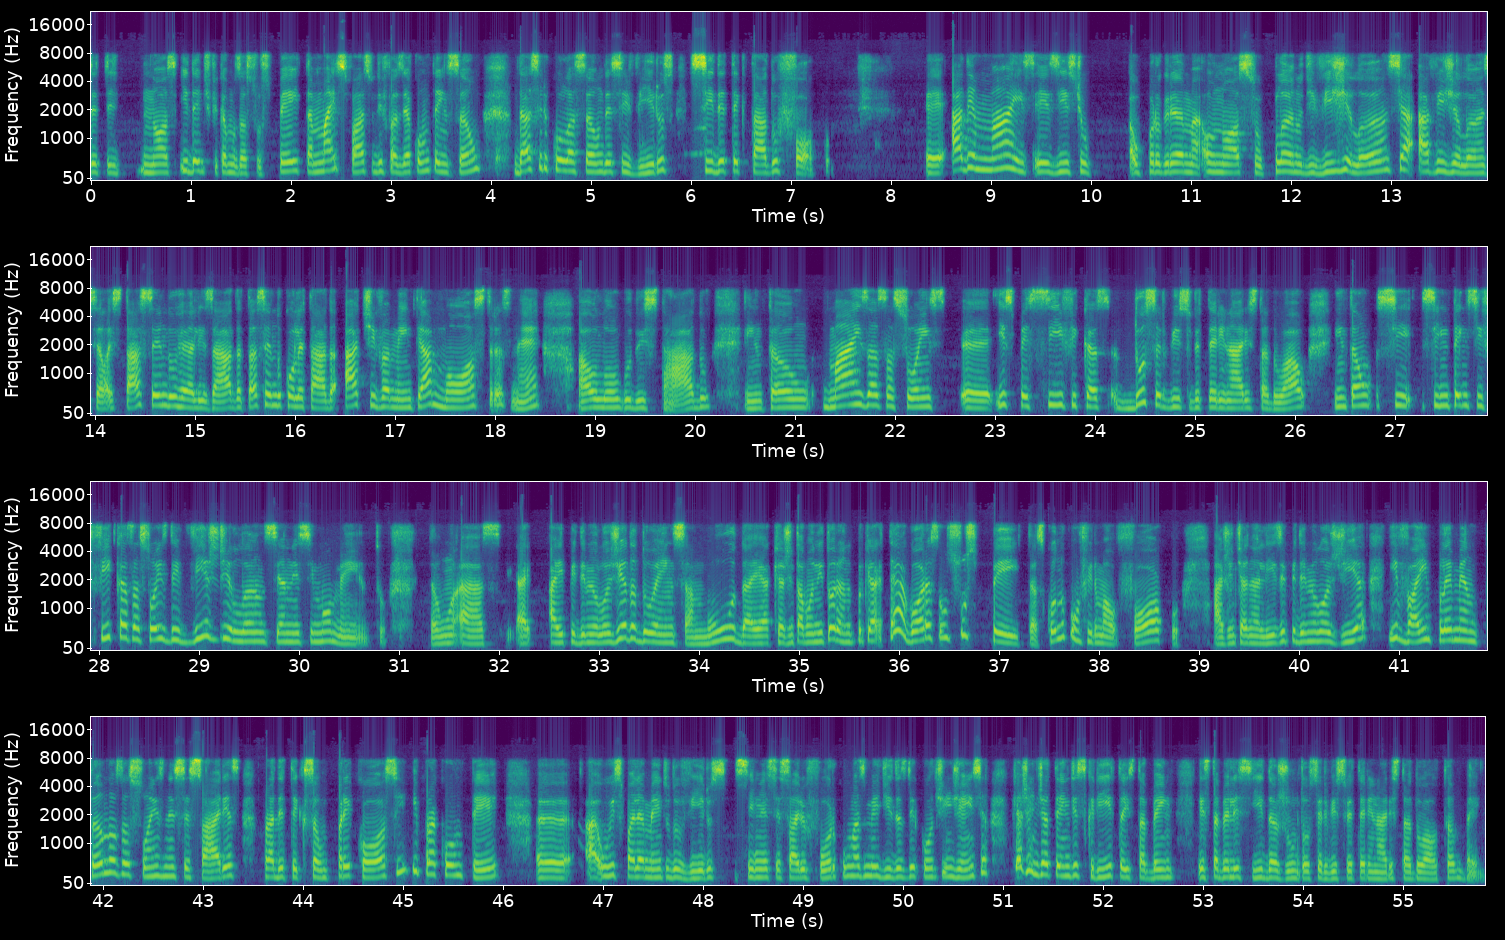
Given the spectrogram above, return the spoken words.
nós identificamos a suspeita, mais fácil de fazer a contenção da circulação desse vírus se detectado o foco. É, ademais, existe o o programa, o nosso plano de vigilância, a vigilância ela está sendo realizada, está sendo coletada ativamente amostras, né, ao longo do estado. Então, mais as ações é, específicas do Serviço Veterinário Estadual. Então, se, se intensifica as ações de vigilância nesse momento. Então, as, a, a, epidemiologia da doença muda, é a que a gente está monitorando, porque até agora são suspeitas. Quando confirmar o foco, a gente analisa a epidemiologia e vai implementando as ações necessárias para detecção precoce e para conter uh, o espalhamento do vírus, se necessário for, com as medidas de contingência que a gente já tem descrita está bem estabelecida junto ao Serviço Veterinário Estadual também.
